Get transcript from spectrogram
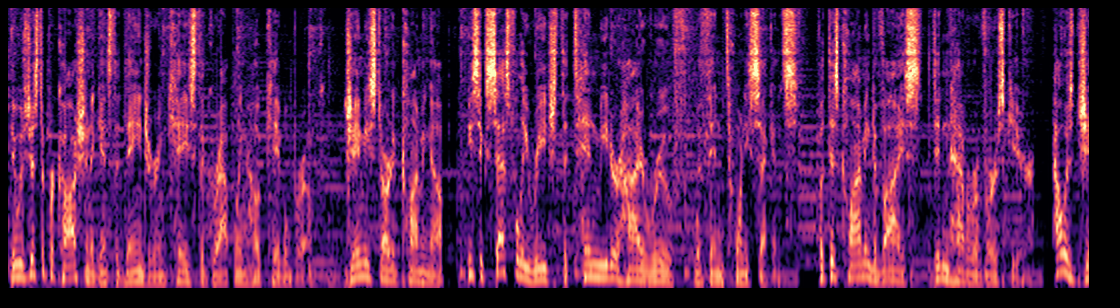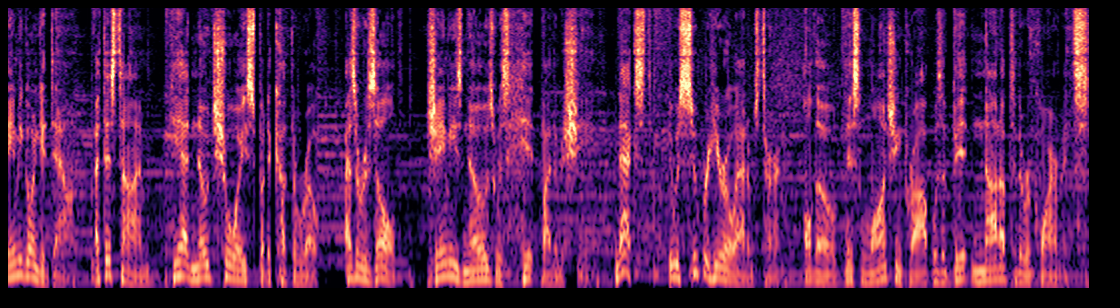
It was just a precaution against the danger in case the grappling hook cable broke. Jamie started climbing up. He successfully reached the 10-meter-high roof within 20 seconds. But this climbing device didn't have a reverse gear. How was Jamie going to get down? At this time, he had no choice but to cut the rope. As a result, Jamie's nose was hit by the machine. Next, it was superhero Adam's turn, although this launching prop was a bit not up to the requirements.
